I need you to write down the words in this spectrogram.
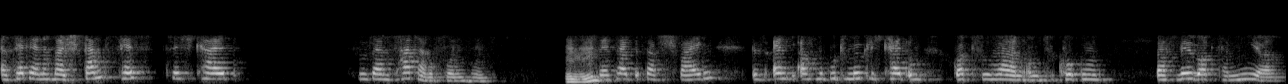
als hätte er nochmal Standfestigkeit zu seinem Vater gefunden. Mhm. Deshalb ist das Schweigen das ist eigentlich auch eine gute Möglichkeit, um Gott zu hören, um zu gucken, was will Gott von mir.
